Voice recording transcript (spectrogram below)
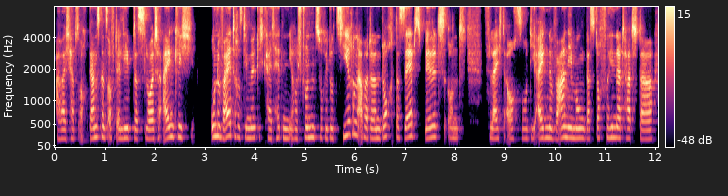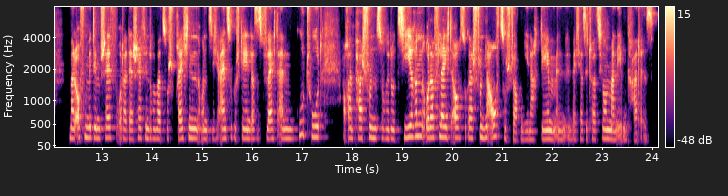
aber ich habe es auch ganz, ganz oft erlebt, dass Leute eigentlich ohne weiteres die Möglichkeit hätten, ihre Stunden zu reduzieren, aber dann doch das Selbstbild und vielleicht auch so die eigene Wahrnehmung das doch verhindert hat, da mal offen mit dem Chef oder der Chefin drüber zu sprechen und sich einzugestehen, dass es vielleicht einem gut tut, auch ein paar Stunden zu reduzieren oder vielleicht auch sogar Stunden aufzustocken, je nachdem, in, in welcher Situation man eben gerade ist.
